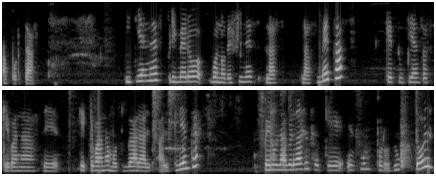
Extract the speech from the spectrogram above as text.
aportar. Y tienes primero, bueno, defines las, las metas que tú piensas que van a hacer, que, van a motivar al, cliente, pero la verdad es que es un producto, el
